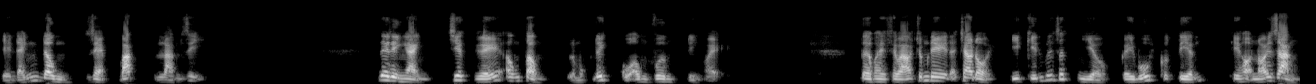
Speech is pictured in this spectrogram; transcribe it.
để đánh đông dẹp bắc làm gì. Đây là hình ảnh chiếc ghế ông Tổng là mục đích của ông Vương Đình Huệ. Tờ Thời báo chấm đã trao đổi ý kiến với rất nhiều cây bút có tiếng thì họ nói rằng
